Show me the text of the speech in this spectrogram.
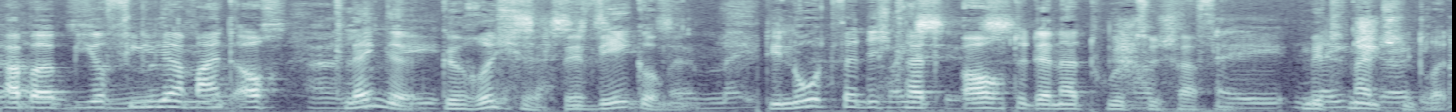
Aber Biophilia meint auch Klänge, Gerüche, Bewegungen, die Notwendigkeit, Orte der Natur zu schaffen, mit Menschen drin.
